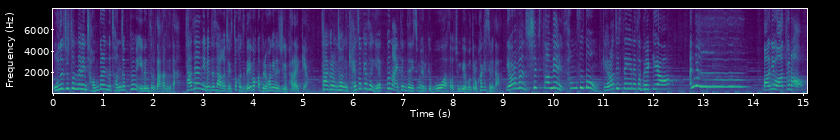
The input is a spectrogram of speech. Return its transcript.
오늘 추천드린 전 브랜드 전 제품 이벤트로 나갑니다. 자세한 이벤트 사항은 저희 스토커즈 네이버 카페를 확인해 주시길 바랄게요. 자, 그럼 저는 계속해서 예쁜 아이템들 있으면 이렇게 모아서 준비해보도록 하겠습니다. 여러분, 13일 성수동 게러지 세일에서 뵐게요. 안녕! 많이 와주라.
